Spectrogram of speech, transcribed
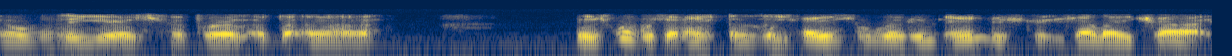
over the years for, for uh, his what was it? Lee Hazlewood Industries, LHI.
